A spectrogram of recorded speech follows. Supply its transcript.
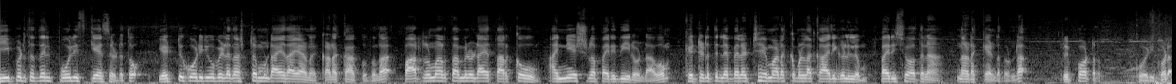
തീപിടുത്തത്തിൽ പോലീസ് കേസെടുത്തു. എട്ട് കോടി രൂപയുടെ നഷ്ടമുണ്ടായതായാണ് കണക്കാക്കുന്നത്. പാർട്ണർമാർ തമ്മിലുണ്ടായ തർക്കവും അന്വേഷണ പരിധിയിലുണ്ടാവും. കെട്ടിടത്തിന്റെ ബലക്ഷയമടക്കമുള്ള കാര്യങ്ങളിലും പരിശോധന നടക്കേണ്ടതുണ്ട്. റിപ്പോർട്ടർ കോഴിക്കോട്.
